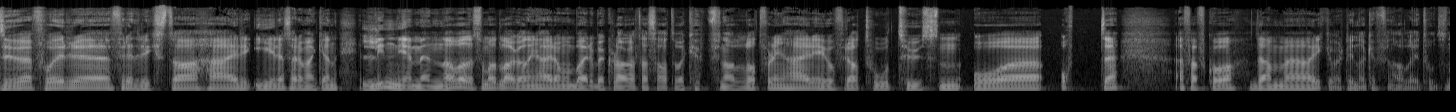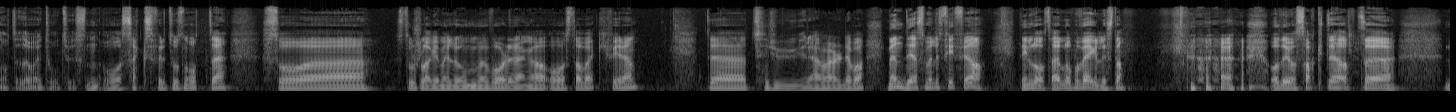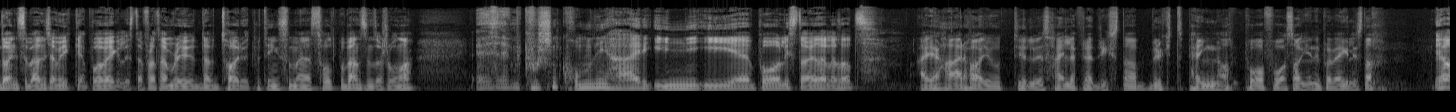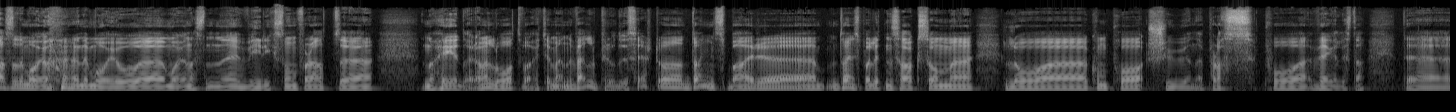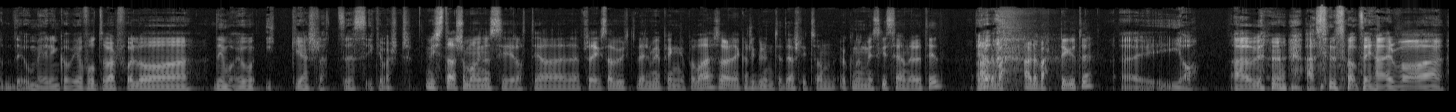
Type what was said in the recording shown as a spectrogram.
død for eh, Fredrikstad her i reservebenken. Linjemennene var det som hadde laga den her. Jeg må bare beklage at jeg sa at det var cupfinalelåt, for den her er jo fra 2008. FFK de har ikke vært i cupfinale i 2008, det var i 2006. For i 2008 så uh, sto slaget mellom Vålerenga og Stabæk 4-1. Det tror jeg vel det var. Men det som er litt fiffig, da, den låta her lå på VG-lista. og det er jo sagt det at uh, danseband kommer ikke på VG-lista, for at de, blir, de tar ut med ting som er solgt på bensinstasjoner. Eh, Hvordan kom de her inn i, på lista i det hele tatt? Nei, her har jo tydeligvis hele Fredrikstad brukt penger på å få sangen inn på VG-lista. Ja, altså det må jo, det må jo, eh, må jo nesten virke sånn, for at uh, noe høydere av en låt var ikke, men velprodusert og dansbar, dansbar liten sak som lå, kom på sjuendeplass på VG-lista. Det, det er jo mer enn hva vi har fått til, i hvert fall, og den var jo ikke slettes ikke verst. Hvis det er så mange som sier at de har, Fredrikstad har brukt veldig mye penger på det her, så er det kanskje grunnen til at de har slitt sånn økonomisk i senere tid. Ja. Er, det, er det verdt det, gutter? Eh, ja. Jeg, jeg syns at den her var,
